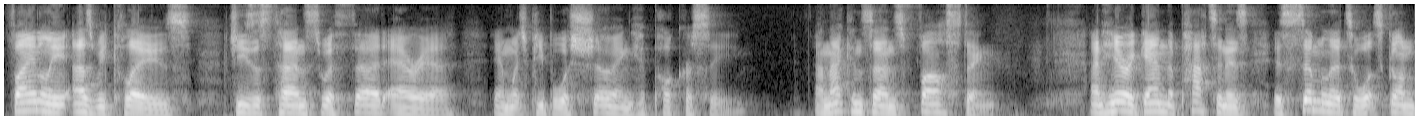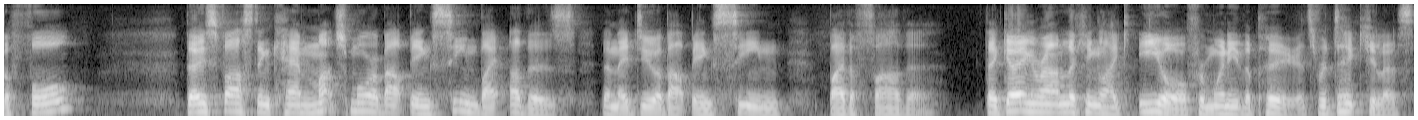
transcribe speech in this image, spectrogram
Finally, as we close, Jesus turns to a third area in which people were showing hypocrisy, and that concerns fasting. And here again, the pattern is, is similar to what's gone before. Those fasting care much more about being seen by others than they do about being seen by the Father. They're going around looking like Eeyore from Winnie the Pooh. It's ridiculous.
